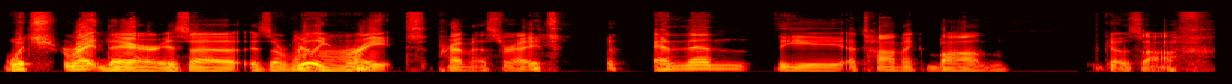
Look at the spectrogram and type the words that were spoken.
Which right there is a is a really uh-huh. great premise, right? and then the atomic bomb goes off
